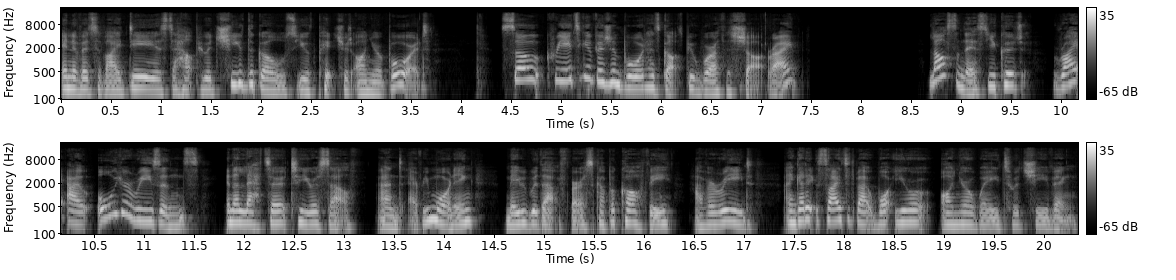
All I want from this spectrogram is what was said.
innovative ideas to help you achieve the goals you've pictured on your board. So, creating a vision board has got to be worth a shot, right? Last on this, you could write out all your reasons in a letter to yourself, and every morning, maybe with that first cup of coffee, have a read and get excited about what you're on your way to achieving.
